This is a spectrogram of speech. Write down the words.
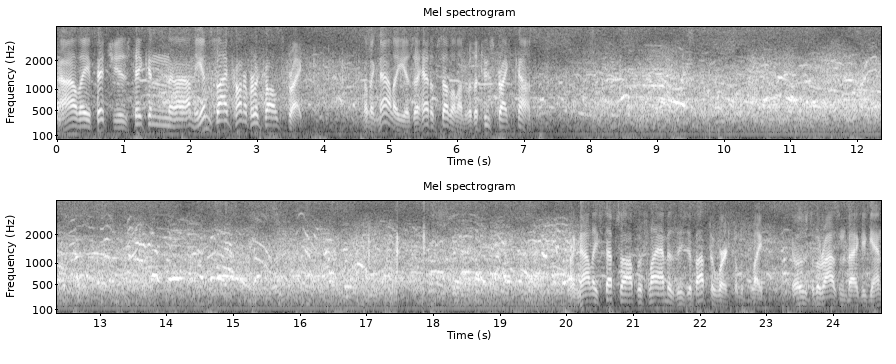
Now the pitch is taken uh, on the inside corner for a called strike. So McNally is ahead of Sutherland with a two-strike count. McNally steps off the slab as he's about to work to the plate. Goes to the rosin bag again.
